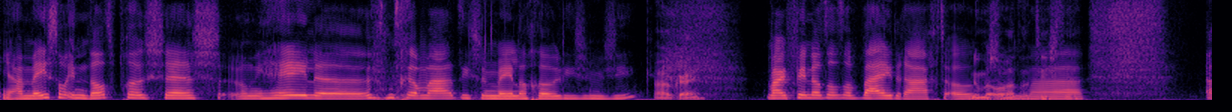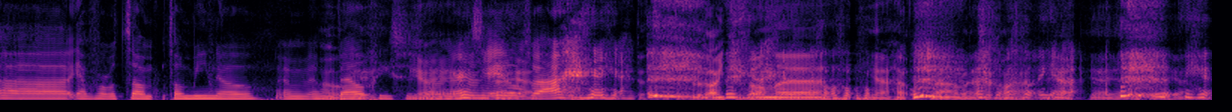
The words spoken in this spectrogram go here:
Ja, meestal in dat proces van die hele dramatische, melancholische muziek. Oké. Maar ik vind dat dat wel bijdraagt ook. Noem eens wat om, artiesten. eh, eh, ja, bijvoorbeeld Tam, Tamino, een, een Oh, Belgische. Ja, zanger. ja, Dat is heel zwaar. ja. Dat zit op het randje van eh, ja, opname, zeg maar. Ja. Ja, ja.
